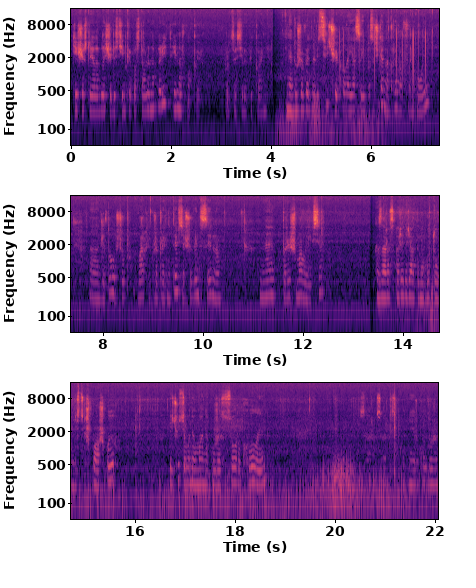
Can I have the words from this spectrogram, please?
Ті, що стояли ближче до стінки, поставлю наперед і навпаки в процесі випікання. Не дуже видно відсвічую, але я свої пасочки накрила фольгою е, для того, щоб верх як вже пригнітився, щоб він сильно не пришмалився. Зараз перевірятиму готовність шпажкою. Печуться вони у мене вже 40 хвилин. Зараз, зараз, однією рукою дуже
